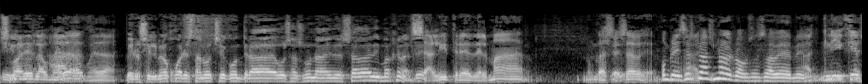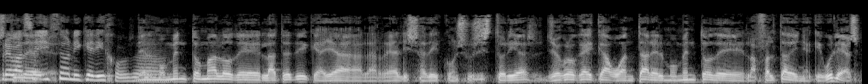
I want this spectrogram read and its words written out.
igual es la Ah, la humedad. Pero si le ven jugar esta noche contra Osasuna en el Sadar, imagínate. Salitre del mar. Nunca se sabe. hombre esas cosas no las vamos a saber ¿eh? aquí ni qué prueba de- se hizo ni qué dijo o sea. Del momento malo del Atlético que haya la Real y Sadik con sus historias, yo creo que hay que aguantar el momento de la falta de Iñaki Williams,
